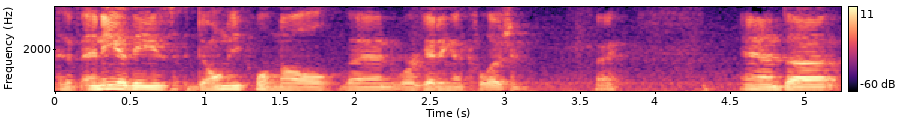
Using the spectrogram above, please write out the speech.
if any of these don't equal null, then we're getting a collision. Okay, and uh,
